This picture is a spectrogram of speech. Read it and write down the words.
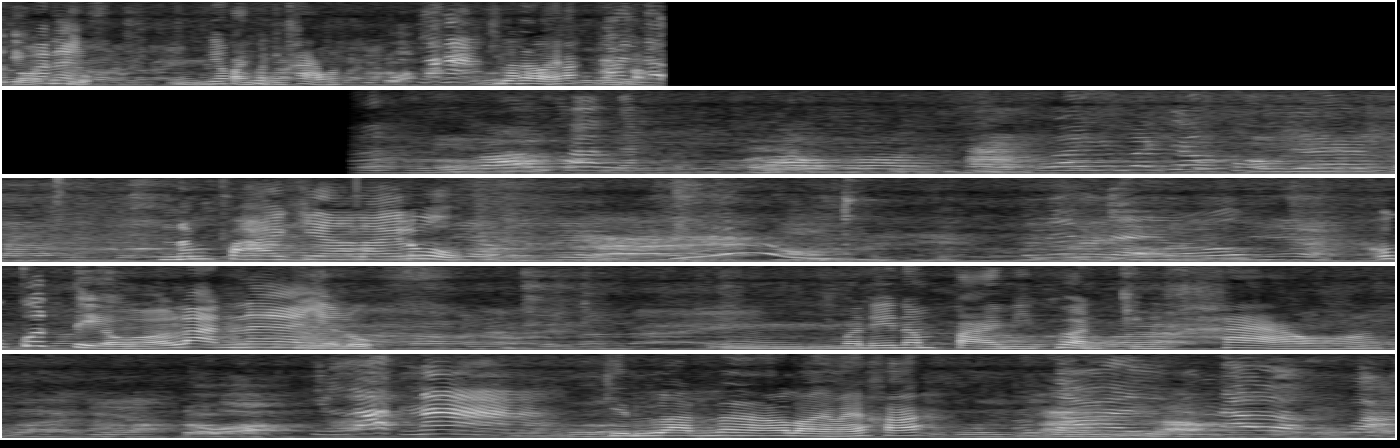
เกี่ยวกับไหนเนี่ยไปกินข้าวกินอะไรครับน้ำปลากินอะไรลูกโอ้ก๋วยเตี๋ยวร้านหน้าอย่าลูกอืมวันนี้น้ำปลามีเพื่อนกินข้าวเนอะกินราดหน้า กินร้านหน้าอร่อยไหมคะได้กินได้แบบหวาน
